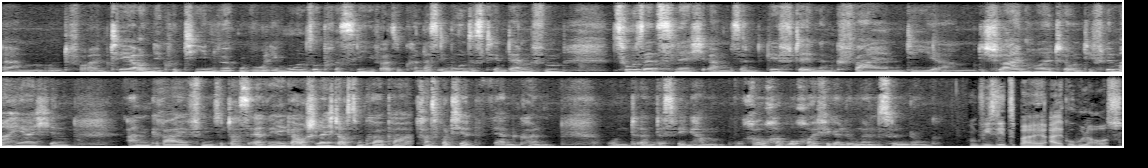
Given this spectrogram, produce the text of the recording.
Ähm, und vor allem Teer und Nikotin wirken wohl immunsuppressiv, also können das Immunsystem dämpfen. Zusätzlich ähm, sind Gifte in dem Qualm, die ähm, die Schleimhäute und die Flimmerhärchen angreifen, sodass Erreger auch schlechter aus dem Körper transportiert werden können. Und ähm, deswegen haben Raucher auch häufiger Lungenentzündung. Und wie sieht es bei Alkohol aus?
